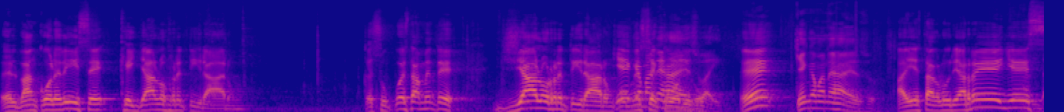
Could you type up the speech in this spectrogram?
el banco le dice que ya los retiraron. Que supuestamente ya los retiraron ¿Quién con que ese maneja código. eso ahí? ¿Eh? ¿Quién que maneja eso? Ahí está Gloria Reyes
